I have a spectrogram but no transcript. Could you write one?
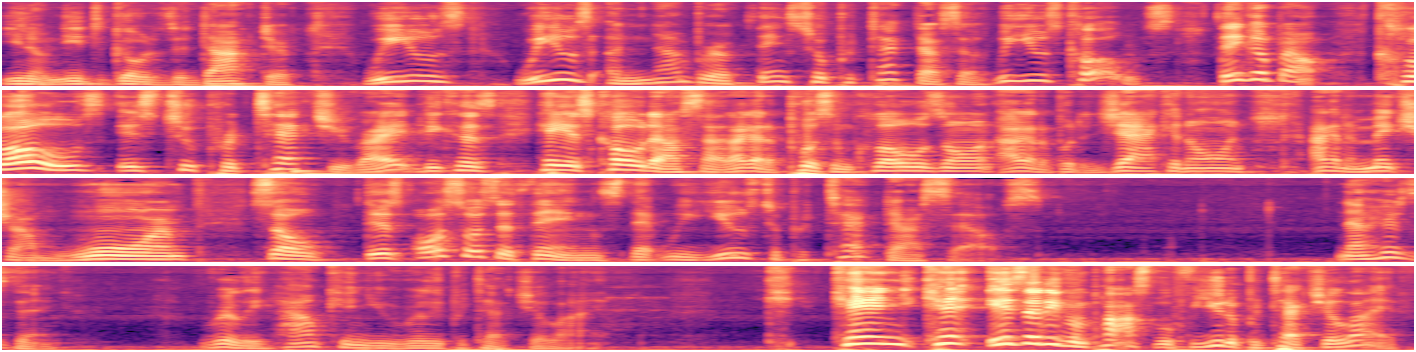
you know, need to go to the doctor. We use we use a number of things to protect ourselves. We use clothes. Think about clothes is to protect you, right? Because hey, it's cold outside. I got to put some clothes on. I got to put a jacket on. I got to make sure I'm warm. So there's all sorts of things that we use to protect ourselves. Now here's the thing. Really, how can you really protect your life? Can can is that even possible for you to protect your life?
